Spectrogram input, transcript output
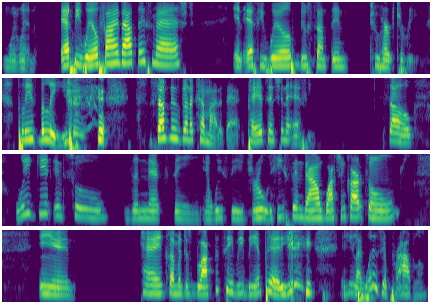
when when Effie will find out they smashed, and Effie will do something to hurt Tariq. Please believe something's going to come out of that. Pay attention to Effie. So we get into the next scene and we see Dru. He's sitting down watching cartoons and Cane come and just block the TV being petty. and he like, what is your problem?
